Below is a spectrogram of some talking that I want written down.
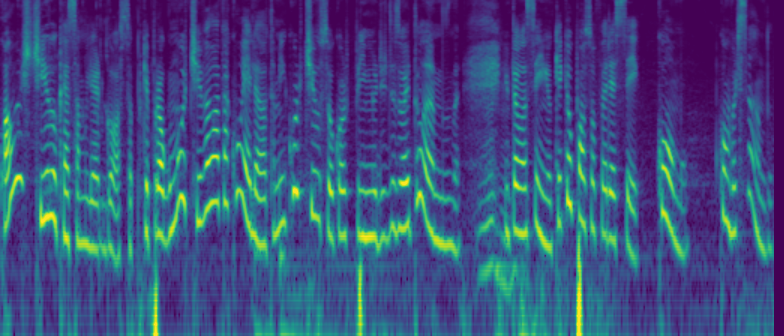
qual o estilo que essa mulher gosta. Porque, por algum motivo, ela tá com ele. Ela também curtiu o seu corpinho de 18 anos, né? Então, assim, o que, que eu posso oferecer? Como? Conversando.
